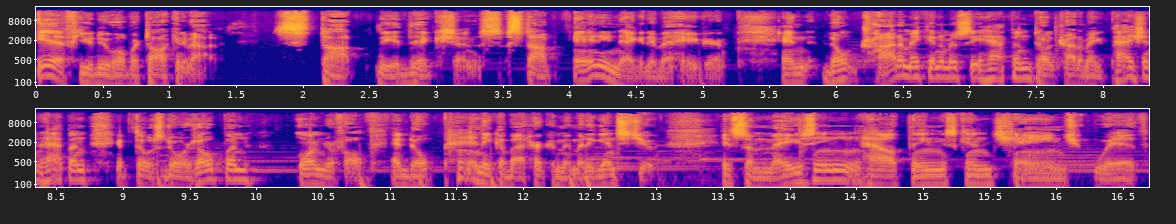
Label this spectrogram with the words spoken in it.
if you do what we're talking about stop the addictions, stop any negative behavior, and don't try to make intimacy happen. Don't try to make passion happen. If those doors open, wonderful. And don't panic about her commitment against you. It's amazing how things can change with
